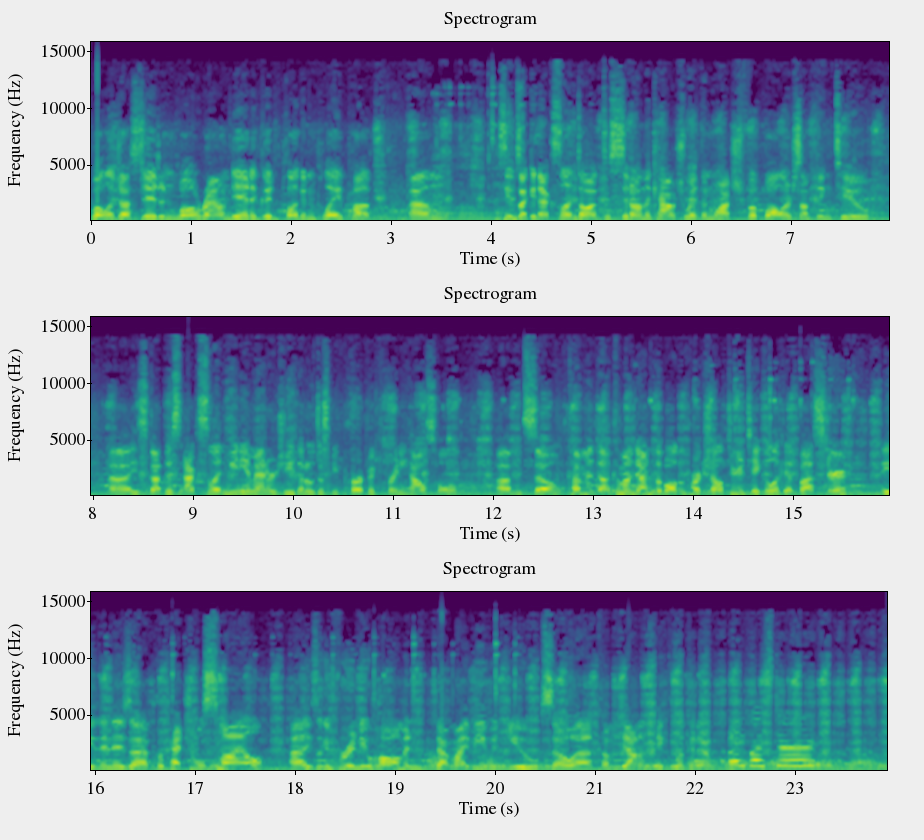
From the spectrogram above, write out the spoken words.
well adjusted and well rounded, a good plug and play pup. Um, seems like an excellent dog to sit on the couch with and watch football or something too. Uh, he's got this excellent medium energy that'll just be perfect for any household. Um, so come, uh, come on down to the Baldwin Park Shelter and take a look at Buster and his uh, perpetual smile. Uh, he's looking for a new home, and that might be with you. So uh, come down and take a look at him. Bye, Buster!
